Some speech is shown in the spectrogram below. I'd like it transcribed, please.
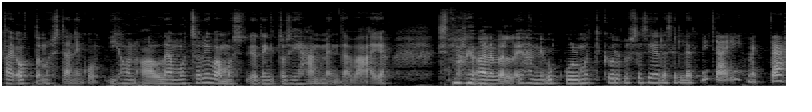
tai ottanut sitä niin kuin ihon alle, mutta se oli vaan musta jotenkin tosi hämmentävää ja sitten mä olin aina välillä ihan niin kuin kulmat kurkussa siellä silleen, että mitä ihmettä.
